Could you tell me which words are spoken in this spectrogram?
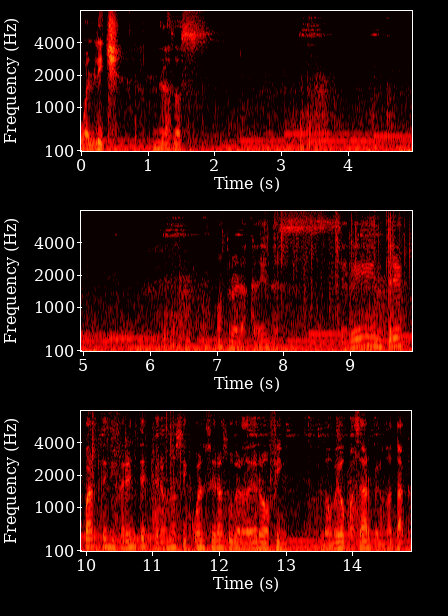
o el lich de las dos de las cadenas. Se ve en tres partes diferentes pero no sé cuál será su verdadero fin. Lo veo pasar pero no ataca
